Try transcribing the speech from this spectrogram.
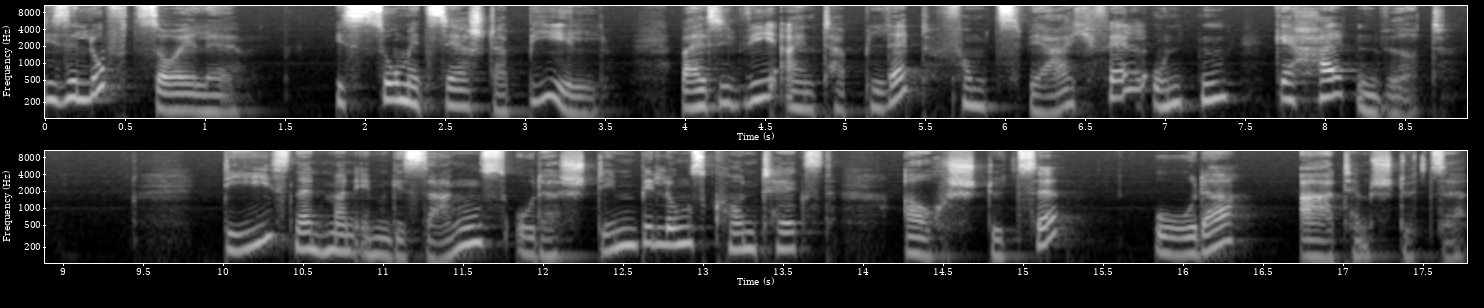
Diese Luftsäule ist somit sehr stabil, weil sie wie ein Tablett vom Zwerchfell unten gehalten wird. Dies nennt man im Gesangs- oder Stimmbildungskontext auch Stütze oder Atemstütze.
